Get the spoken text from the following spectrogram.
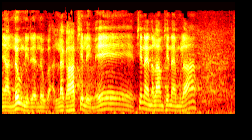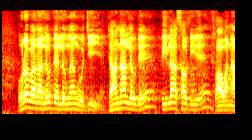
များလုံနေတဲ့အလုပ်ကအလကားဖြစ်လိမ့်မယ်ဖြစ်နိုင်သလားမဖြစ်နိုင်ဘူးလားဗုဒ္ဓဘာသာလုပ်တဲ့လုပ်ငန်းကိုကြည့်ရင်ဒါနလုပ်တယ်သီလဆောက်တည်တယ်ဘာဝနာ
